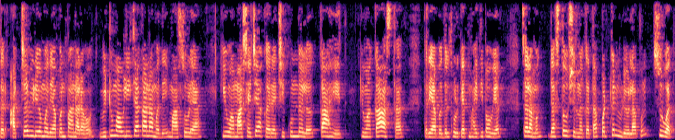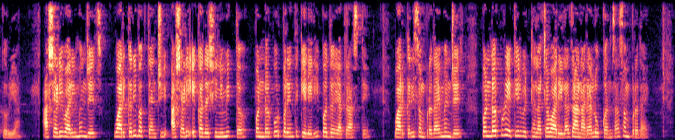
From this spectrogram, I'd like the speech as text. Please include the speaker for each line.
Speaker 1: तर आजच्या व्हिडिओमध्ये आपण पाहणार आहोत विठू माऊलीच्या कानामध्ये मासोळ्या किंवा माशाच्या आकाराची कुंडलं का आहेत किंवा का असतात तर याबद्दल थोडक्यात माहिती पाहूयात. चला मग जास्त उशीर न करता पटकन व्हिडिओला आपण सुरुवात करूया. आषाढी वारी म्हणजेच वारकरी भक्तांची आषाढी एकादशी निमित्त पंढरपूरपर्यंत केलेली पदयात्रा असते. वारकरी संप्रदाय म्हणजेच पंढरपूर येथील विठ्ठलाच्या वारीला जाणाऱ्या लोकांचा संप्रदाय.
